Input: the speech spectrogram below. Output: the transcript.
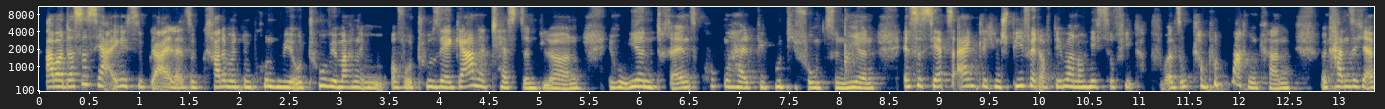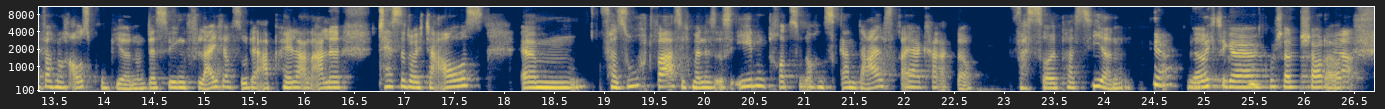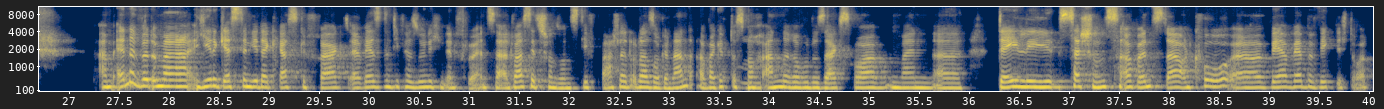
Aber das ist ja eigentlich so geil. Also gerade mit einem Kunden wie O2, wir machen auf O2 sehr gerne Test and Learn, eruieren Trends, gucken halt, wie gut die funktionieren. Es ist jetzt eigentlich ein Spielfeld, auf dem man noch nicht so viel kaputt, also kaputt machen kann. Man kann sich einfach noch ausprobieren. Und deswegen vielleicht auch so der Appell an alle, testet euch da aus, ähm, versucht was. Ich meine, es ist eben trotzdem noch ein skandalfreier Charakter. Was soll passieren? Ja, ein ne? richtiger guter Shoutout. Ja. Am Ende wird immer jede Gästin, jeder Gast gefragt, äh, wer sind die persönlichen Influencer? Du hast jetzt schon so einen Steve Bartlett oder so genannt, aber gibt es noch mhm. andere, wo du sagst, boah, in meinen äh, Daily Sessions auf Insta und Co., äh, wer, wer bewegt dich dort?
